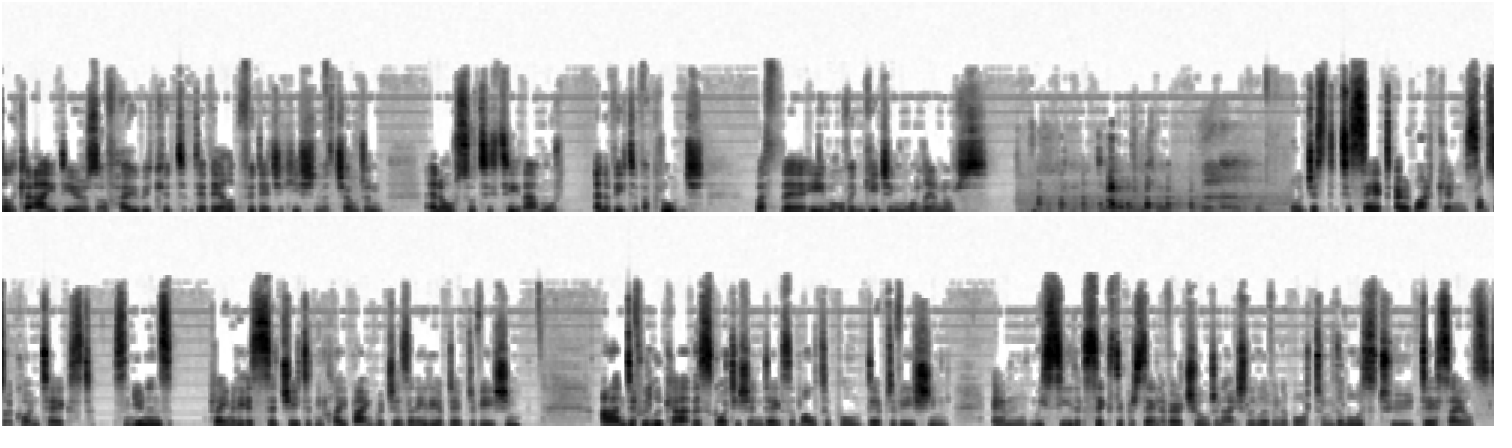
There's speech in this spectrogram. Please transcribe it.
to look at ideas of how we could develop food education with children and also to take that more innovative approach with the aim of engaging more learners. Just to set our work in some sort of context, St Eunan's Primary is situated in Clydebank, which is an area of deprivation. And if we look at the Scottish Index of Multiple Deprivation, um, we see that 60% of our children actually live in the bottom, the lowest two deciles.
